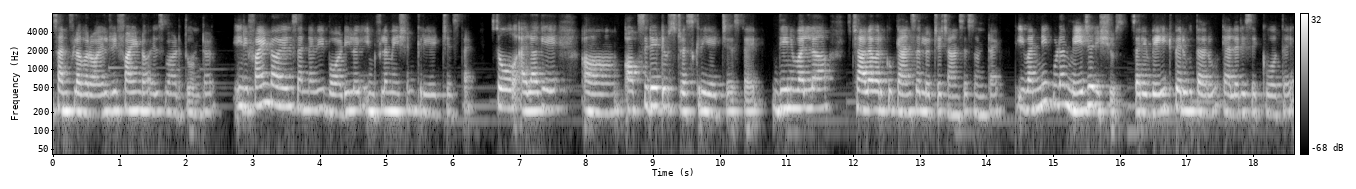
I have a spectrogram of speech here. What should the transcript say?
sunflower oil refined oils వాడుతూ ఉంటారు. ఈ రిఫైన్డ్ ఆయిల్స్ అన్నవి బాడీలో ఇన్ఫ్లమేషన్ క్రియేట్ చేస్తాయి. సో అలాగే ఆక్సిడేటివ్ స్ట్రెస్ క్రియేట్ చేస్తాయి దీనివల్ల చాలా వరకు క్యాన్సర్లు వచ్చే ఛాన్సెస్ ఉంటాయి ఇవన్నీ కూడా మేజర్ ఇష్యూస్ సరే వెయిట్ పెరుగుతారు క్యాలరీస్ ఎక్కువ అవుతాయి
